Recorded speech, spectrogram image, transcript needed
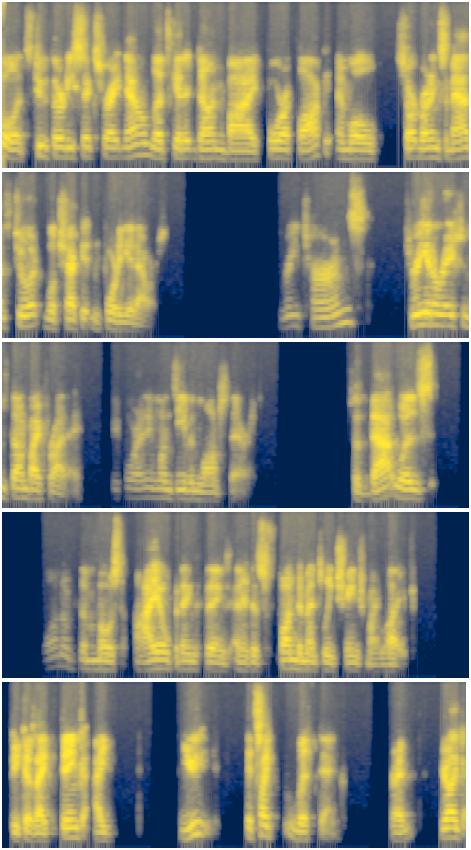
cool, it's 236 right now. Let's get it done by four o'clock and we'll start running some ads to it. We'll check it in 48 hours. Three turns, three iterations done by Friday before anyone's even launched theirs. So that was one of the most eye-opening things, and it has fundamentally changed my life because I think I you it's like lifting, right? You're like,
